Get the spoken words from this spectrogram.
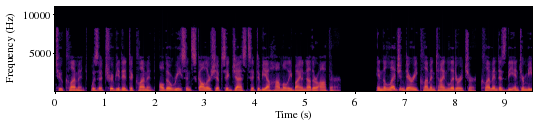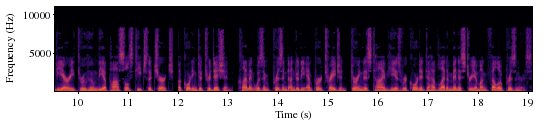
to Clement, was attributed to Clement, although recent scholarship suggests it to be a homily by another author. In the legendary Clementine literature, Clement is the intermediary through whom the apostles teach the Church. According to tradition, Clement was imprisoned under the Emperor Trajan, during this time he is recorded to have led a ministry among fellow prisoners.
